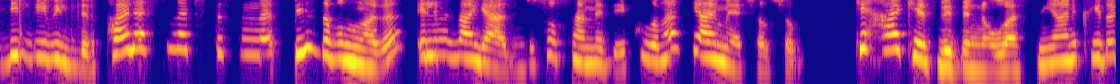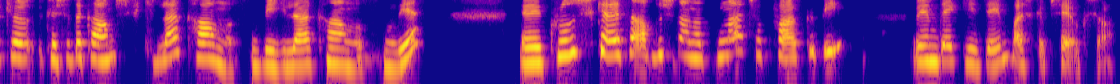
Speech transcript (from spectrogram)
bildiği bilgileri paylaşsın web sitesinde. Biz de bunları elimizden geldiğince sosyal medyayı kullanarak yaymaya çalışalım. Ki herkes birbirine ulaşsın. Yani kıyıda kö- köşede kalmış fikirler kalmasın, bilgiler kalmasın diye. E, kuruluş hikayesi Abduş'un anlatımından çok farklı değil. Benim de ekleyeceğim başka bir şey yok şu an.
